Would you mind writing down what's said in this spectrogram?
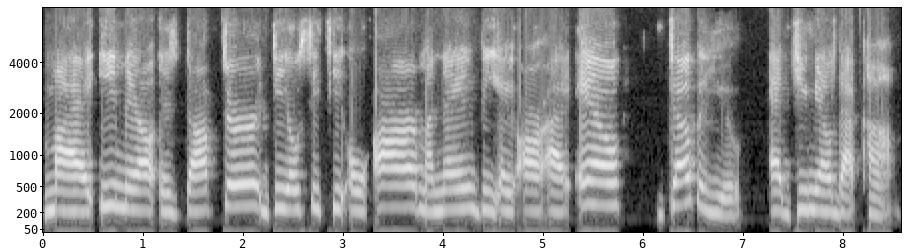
my email is Dr. D O C T O R, my name, V A R I L W, at gmail.com.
